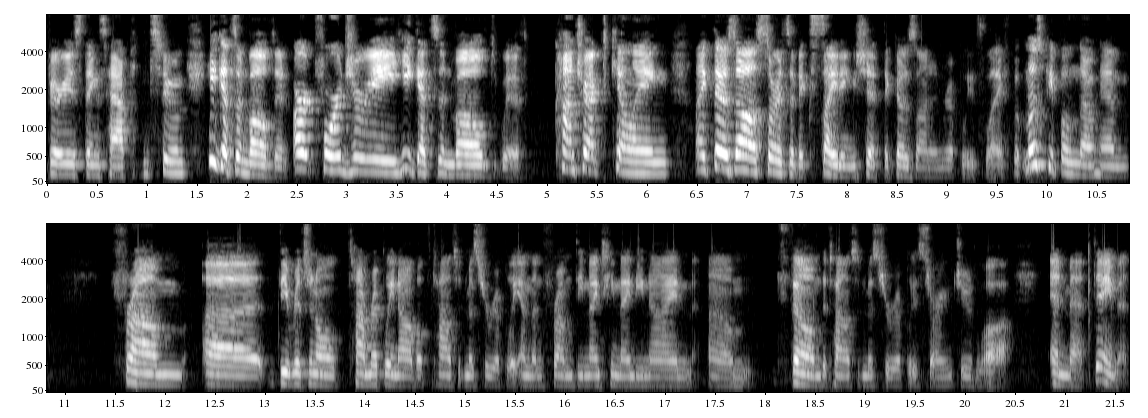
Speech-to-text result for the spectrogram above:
various things happen to him. He gets involved in art forgery. He gets involved with contract killing. Like there's all sorts of exciting shit that goes on in Ripley's life. But most people know him from uh, the original Tom Ripley novel, The Talented Mr. Ripley, and then from the 1999 um, film, The Talented Mr. Ripley, starring Jude Law and Matt Damon.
